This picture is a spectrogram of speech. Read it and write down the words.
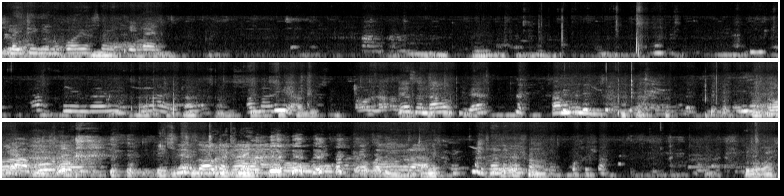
Lighting in the boy side. Amen. Amalia. Yes, and now there. Come on. Kuya Wai.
